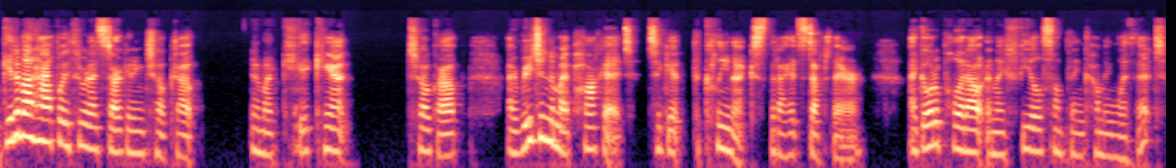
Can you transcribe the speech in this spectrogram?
get about halfway through and I start getting choked up. And I'm like, I can't choke up. I reach into my pocket to get the Kleenex that I had stuffed there. I go to pull it out and I feel something coming with it.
